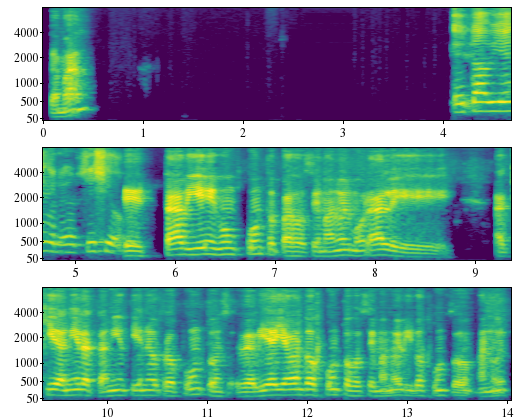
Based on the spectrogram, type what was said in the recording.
¿Está mal? Está bien el ejercicio. Está bien, un punto para José Manuel Morales. Aquí Daniela también tiene otro punto. En realidad llevan dos puntos José Manuel y dos puntos Manuel,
